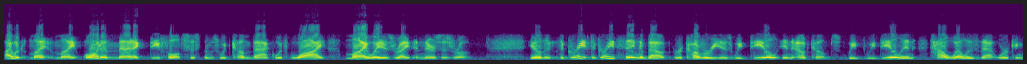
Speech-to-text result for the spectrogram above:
I would my my automatic default systems would come back with why my way is right and theirs is wrong. You know, the, the great the great thing about recovery is we deal in outcomes. We we deal in how well is that working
